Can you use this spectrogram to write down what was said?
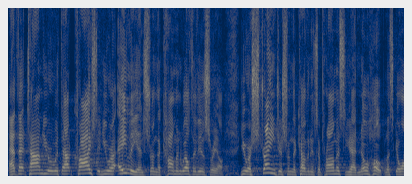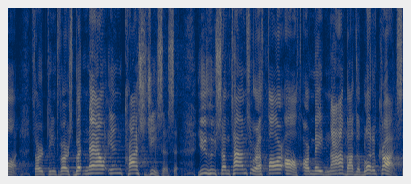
At that time, you were without Christ and you were aliens from the commonwealth of Israel. You were strangers from the covenants of promise. You had no hope. Let's go on. 13th verse. But now in Christ Jesus, you who sometimes were afar off are made nigh by the blood of Christ.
